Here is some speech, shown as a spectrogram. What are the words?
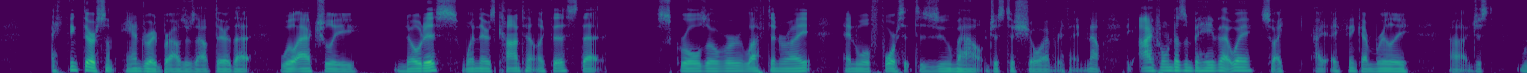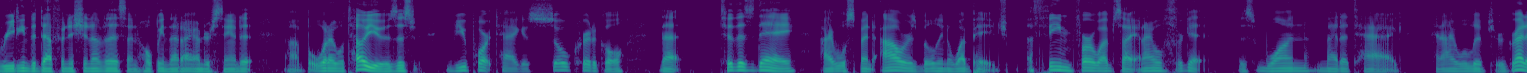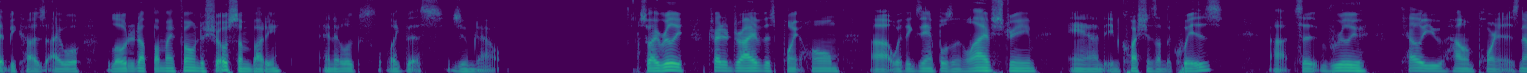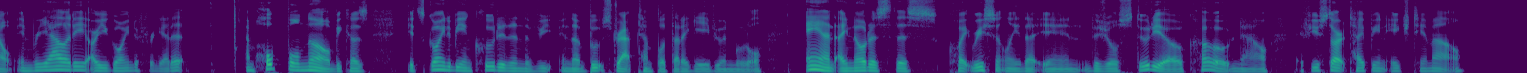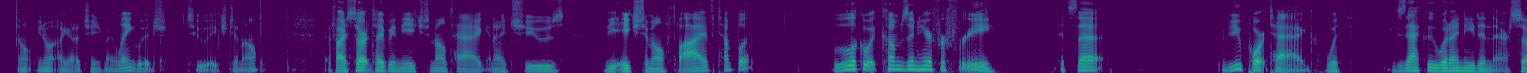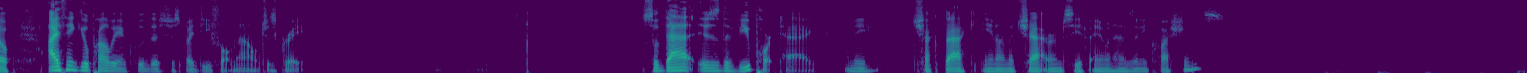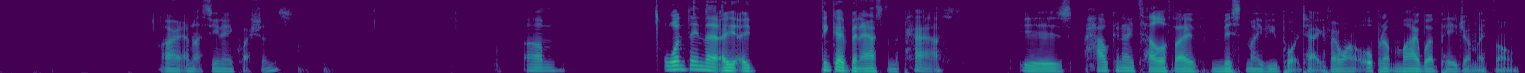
I think there are some Android browsers out there that will actually notice when there's content like this that scrolls over left and right and will force it to zoom out just to show everything. Now, the iPhone doesn't behave that way, so I, I, I think I'm really uh, just reading the definition of this and hoping that I understand it. Uh, but what I will tell you is this viewport tag is so critical that to this day, I will spend hours building a web page, a theme for a website, and I will forget this one meta tag and I will live to regret it because I will load it up on my phone to show somebody and it looks like this zoomed out. So I really try to drive this point home uh, with examples in the live stream and in questions on the quiz uh, to really tell you how important it is. Now, in reality, are you going to forget it? I'm hopeful no, because it's going to be included in the in the Bootstrap template that I gave you in Moodle. And I noticed this quite recently that in Visual Studio Code now, if you start typing HTML, oh, you know what? I got to change my language to HTML. If I start typing the HTML tag and I choose the HTML5 template, look what comes in here for free. It's that viewport tag with exactly what I need in there. So I think you'll probably include this just by default now, which is great. So that is the viewport tag. Let me check back in on the chat room, see if anyone has any questions. All right, I'm not seeing any questions. Um, one thing that I, I think I've been asked in the past is how can I tell if I've missed my viewport tag if I want to open up my web page on my phone.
